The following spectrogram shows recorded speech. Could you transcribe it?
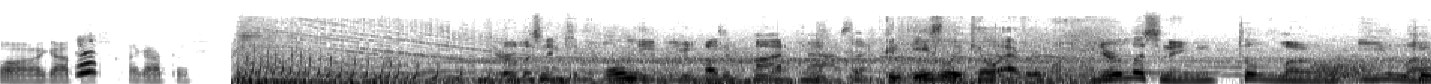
Oh, I got this. I got this. You're listening to the only League of Legends podcast that can easily kill everyone. You're listening to Low Elo.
